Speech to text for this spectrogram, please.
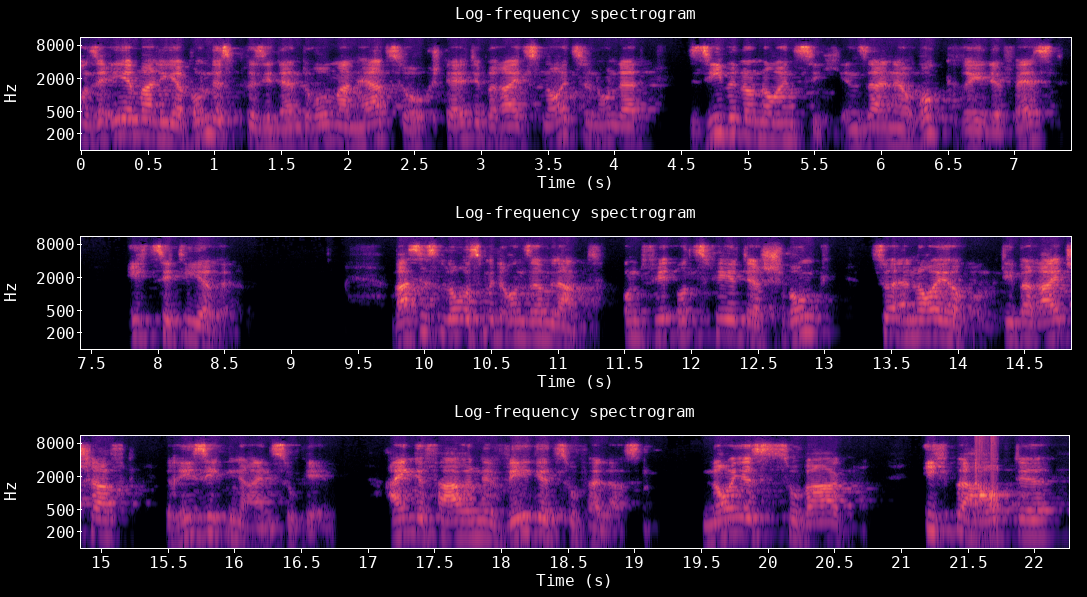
Unser ehemaliger Bundespräsident Roman Herzog stellte bereits 1997 in seiner Ruckrede fest, ich zitiere, was ist los mit unserem Land? Und uns fehlt der Schwung zur Erneuerung, die Bereitschaft, Risiken einzugehen, eingefahrene Wege zu verlassen, Neues zu wagen. Ich behaupte,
